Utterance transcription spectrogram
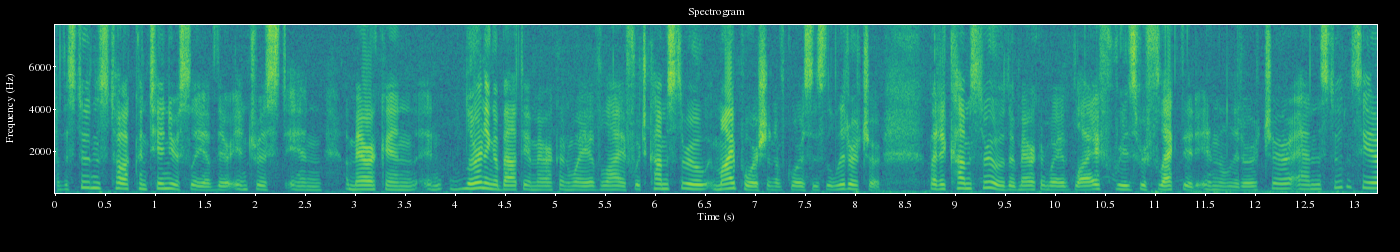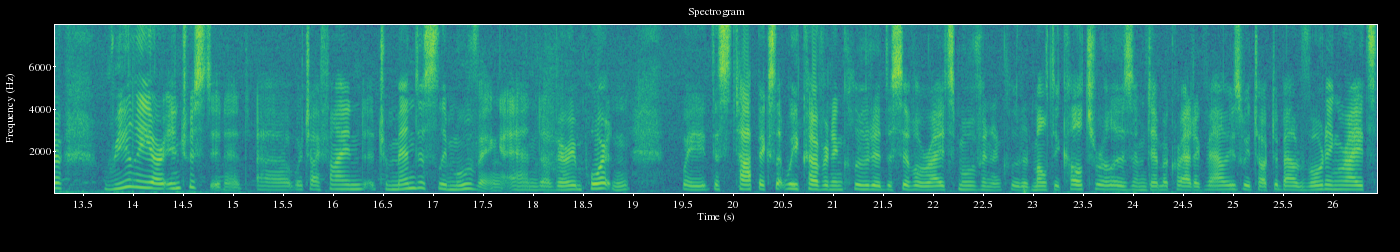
The students talk continuously of their interest in American, in learning about the American way of life, which comes through, my portion, of course, is the literature, but it comes through the American way of life is reflected in the literature, and the students here really are interested in it, uh, which I find tremendously moving and uh, very important. We, the topics that we covered included the civil rights movement, included multiculturalism, democratic values. We talked about voting rights.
